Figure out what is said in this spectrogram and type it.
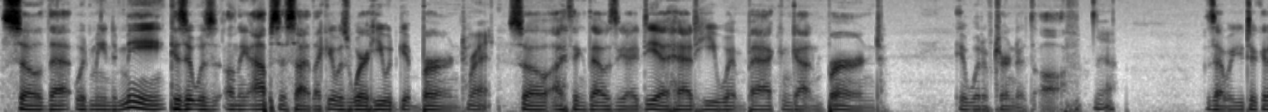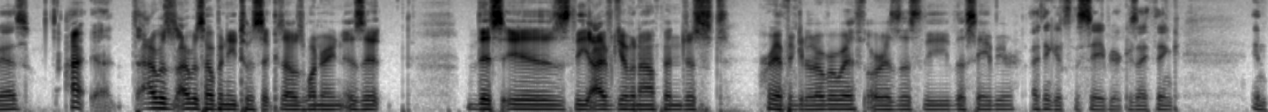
So that would mean to me because it was on the opposite side, like it was where he would get burned. Right. So I think that was the idea. Had he went back and gotten burned, it would have turned it off. Yeah. Is that what you took it as? I uh, I was I was hoping you twist it because I was wondering is it this is the I've given up and just hurry up and get it over with, or is this the the savior? I think it's the savior because I think, in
